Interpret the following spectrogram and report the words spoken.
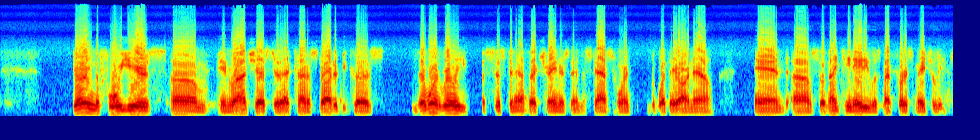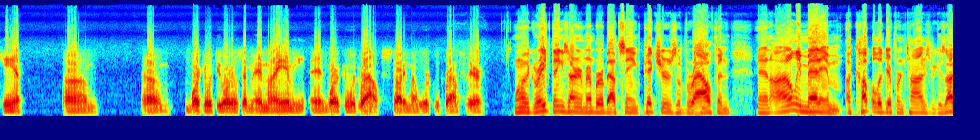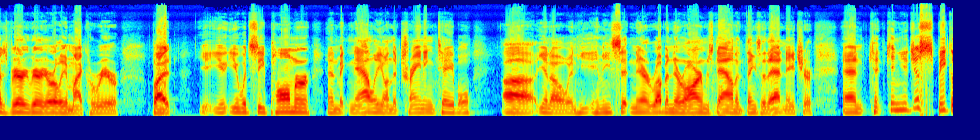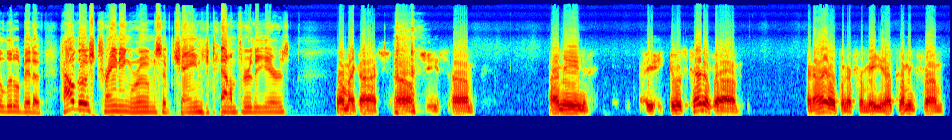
during the four years um, in Rochester, that kind of started because there weren't really assistant athletic trainers then. The staffs weren't what they are now. And uh, so 1980 was my first major league camp, um, um, working with the Orioles in Miami and working with Ralph, starting my work with Ralph there. One of the great things I remember about seeing pictures of Ralph, and, and I only met him a couple of different times because I was very, very early in my career, but you, you would see Palmer and McNally on the training table uh, you know, and he and he's sitting there rubbing their arms down and things of that nature. And can can you just speak a little bit of how those training rooms have changed down through the years? Oh my gosh! Oh jeez. um, I mean, it, it was kind of a, uh, an eye opener for me. You know, coming from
